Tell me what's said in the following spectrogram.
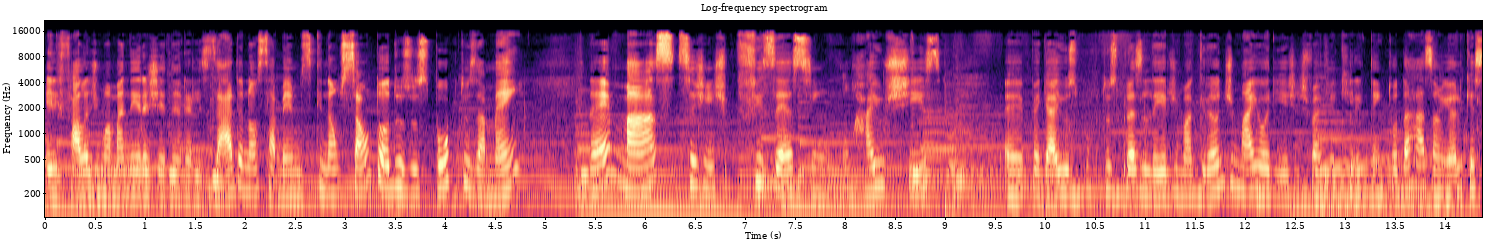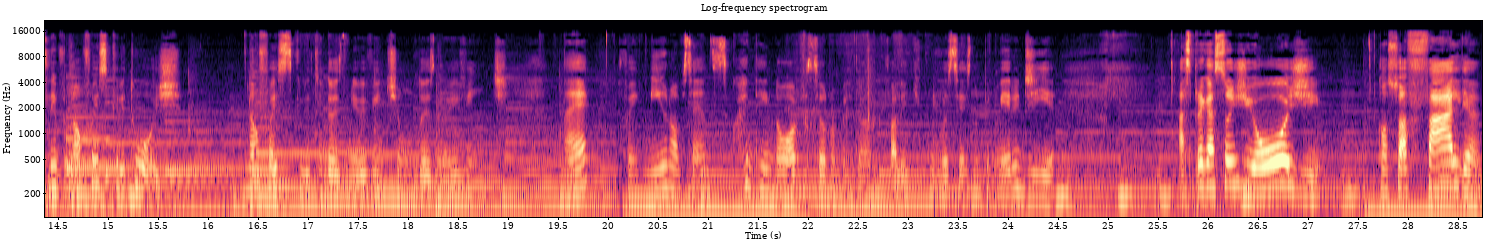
Ele fala de uma maneira generalizada. Nós sabemos que não são todos os púlpitos, amém? Né? Mas se a gente fizer assim um raio-x, é, pegar os púlpitos brasileiros de uma grande maioria, a gente vai ver que ele tem toda a razão. E olha que esse livro não foi escrito hoje. Não foi escrito em 2021, 2020, né? Foi em 1959, se eu não me engano. Falei aqui com vocês no primeiro dia. As pregações de hoje com sua falha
